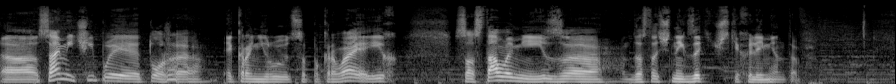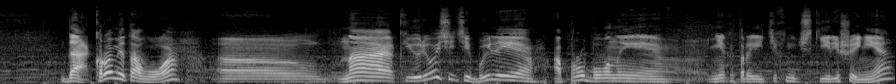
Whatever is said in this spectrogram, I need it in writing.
Э, сами чипы тоже экранируются, покрывая их составами из э, достаточно экзотических элементов. Да, кроме того, на Curiosity были опробованы некоторые технические решения,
